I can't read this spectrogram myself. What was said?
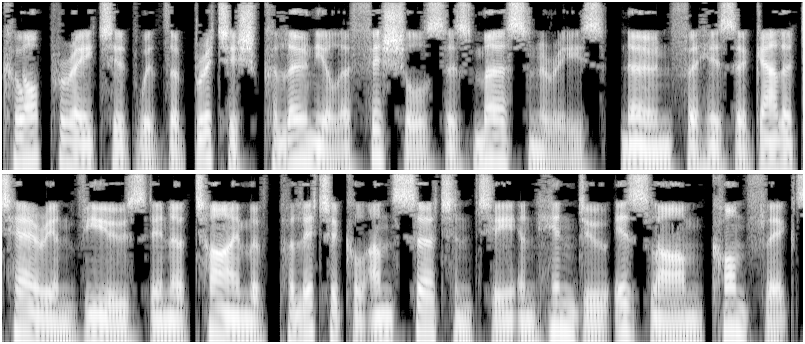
cooperated with the British colonial officials as mercenaries. Known for his egalitarian views in a time of political uncertainty and Hindu-Islam conflicts,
